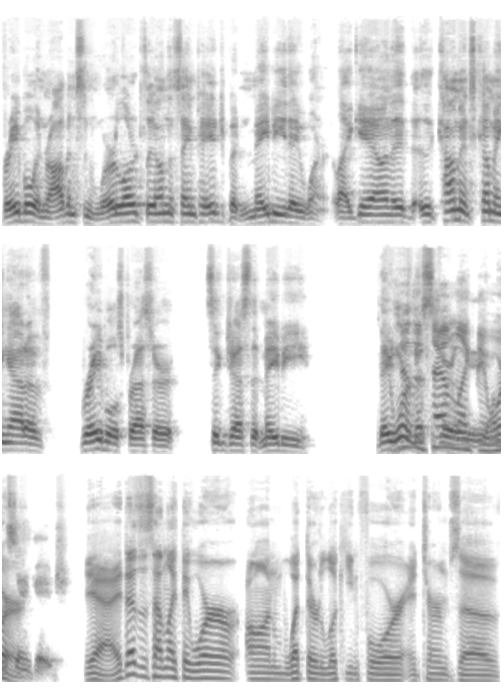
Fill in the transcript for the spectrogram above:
Vrabel and Robinson were largely on the same page, but maybe they weren't. Like, you know, the, the comments coming out of Vrabel's presser suggest that maybe they it weren't necessarily sound like they were. The same page. Yeah, it doesn't sound like they were on what they're looking for in terms of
